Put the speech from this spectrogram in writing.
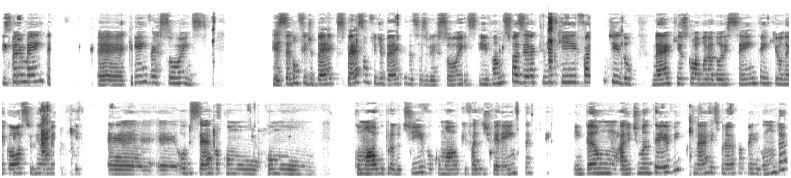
Experimentem, é, criem versões, recebam feedbacks, peçam feedback dessas versões e vamos fazer aquilo que faz sentido, né? Que os colaboradores sentem que o negócio realmente é, é, observa como, como, como algo produtivo, como algo que faz a diferença. Então, a gente manteve, né, respondendo a sua pergunta,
